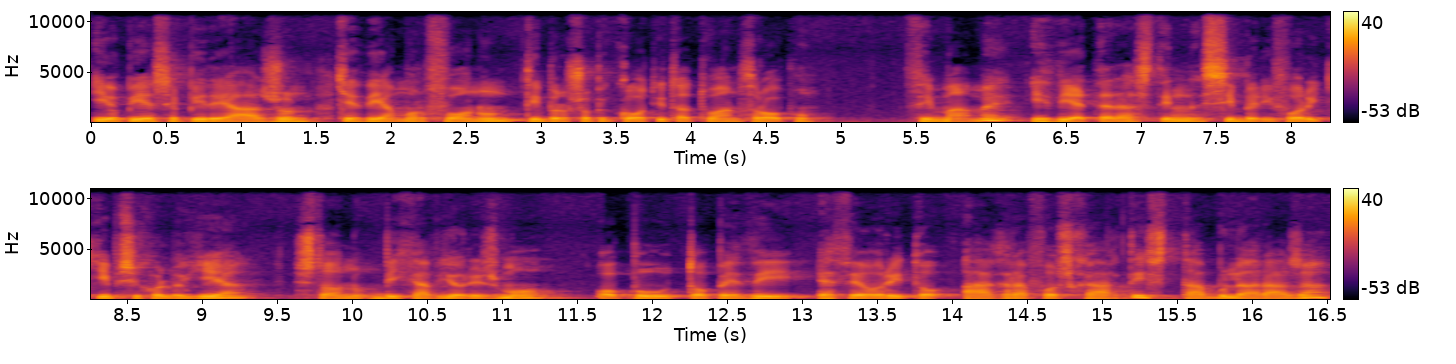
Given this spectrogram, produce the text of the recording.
οι οποίες επηρεάζουν και διαμορφώνουν την προσωπικότητα του ανθρώπου. Θυμάμαι ιδιαίτερα στην συμπεριφορική ψυχολογία, στον μπιχαβιορισμό, όπου το παιδί εθεωρεί το άγραφος χάρτης, τα μπουλαράζα,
